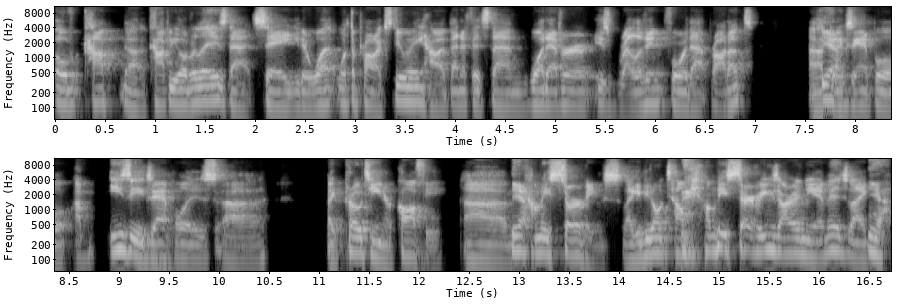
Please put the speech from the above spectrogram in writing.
over cop, uh, copy overlays that say either what what the product's doing, how it benefits them, whatever is relevant for that product. Uh, yeah. Good example, an easy example is uh, like protein or coffee. Um, yeah. How many servings? Like if you don't tell me how many servings are in the image, like yeah.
